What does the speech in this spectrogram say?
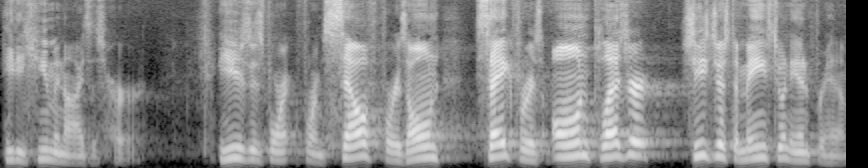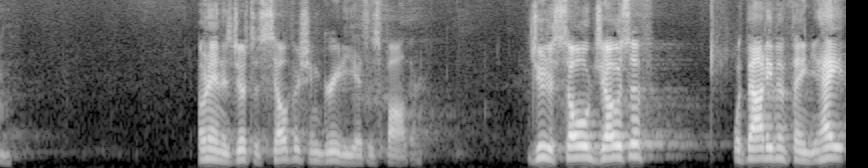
he dehumanizes her. He uses for, for himself, for his own sake, for his own pleasure. She's just a means to an end for him. Onan is just as selfish and greedy as his father. Judah sold Joseph without even thinking, hey,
